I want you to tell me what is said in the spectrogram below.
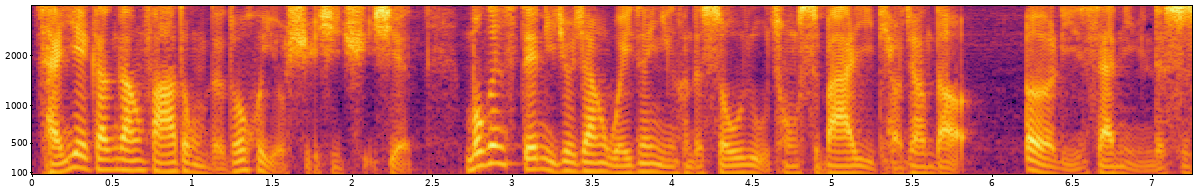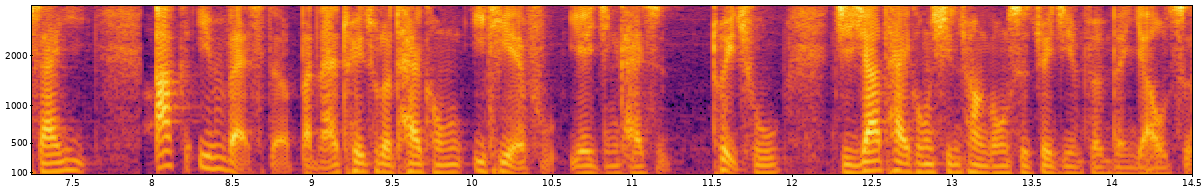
产业刚刚发动的都会有学习曲线。摩根斯丹利就将维珍银行的收入从十八亿调降到。二零三零年的十三亿，ARK Invest 本来推出的太空 ETF 也已经开始退出，几家太空新创公司最近纷纷夭折，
